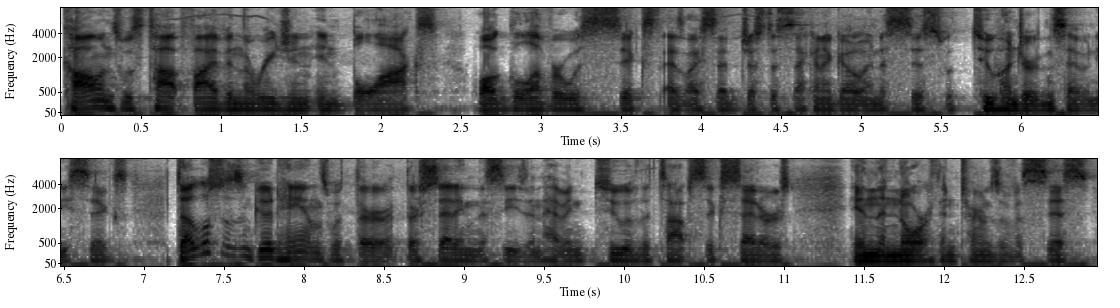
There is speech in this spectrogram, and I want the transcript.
Collins was top five in the region in blocks, while Glover was sixth, as I said just a second ago, in assists with 276. Douglas was in good hands with their, their setting this season, having two of the top six setters in the North in terms of assists.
